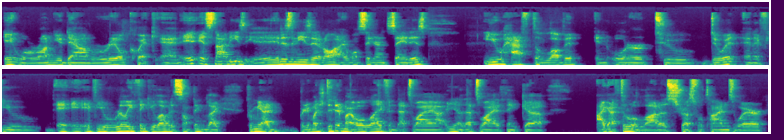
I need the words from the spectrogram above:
it will run you down real quick. And it, it's not easy. It isn't easy at all. I won't sit here and say it is. You have to love it in order to do it. And if you if you really think you love it it's something like for me i pretty much did it my whole life. And that's why I, you know that's why i think uh, i got through a lot of stressful times where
